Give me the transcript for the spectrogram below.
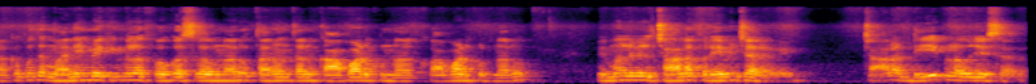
కాకపోతే మనీ మేకింగ్లో ఫోకస్గా ఉన్నారు. తనను తను కాపాడుకున్నారు కాపాడుకుంటున్నారు. మిమ్మల్ని వీళ్ళు చాలా ప్రేమించారండి. చాలా డీప్ లవ్ చేశారు.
